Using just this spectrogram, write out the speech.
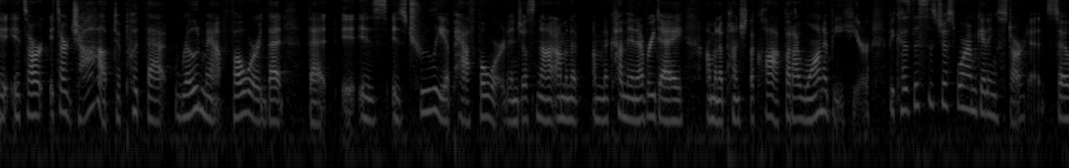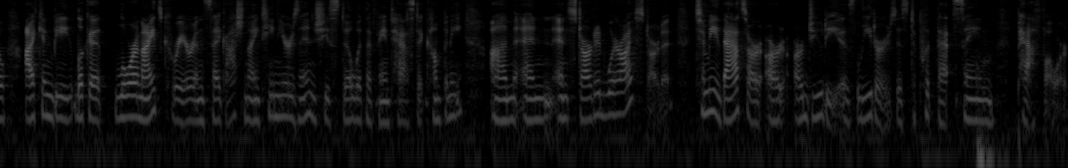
it, it's our it's our job to put that roadmap forward that that is is truly a path forward, and just not I'm gonna I'm gonna come in every day, I'm gonna punch the clock, but I want to be here because this is just where I'm getting started. So I can be look at Laura Knight's career and say, gosh, 19 years in, she's still with a fantastic company, um, and and started where I started. To me, that's our, our our duty as leaders is to put that same path forward.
